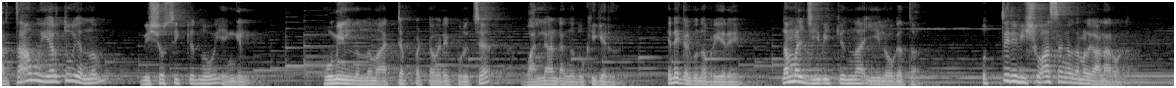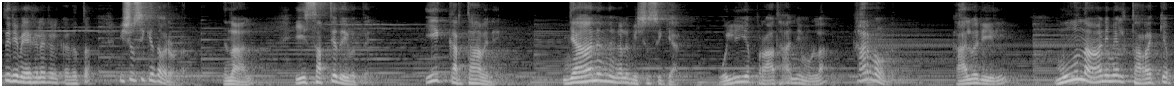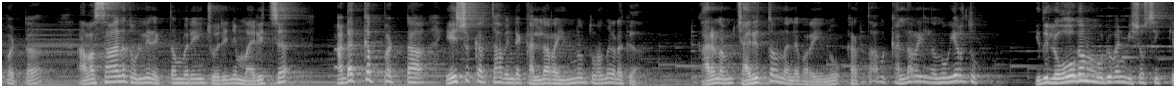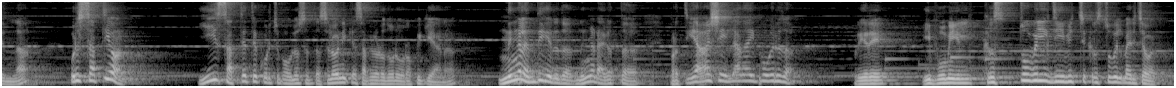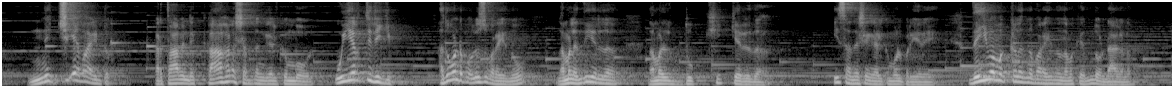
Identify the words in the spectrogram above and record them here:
കർത്താവ് ഉയർത്തു എന്നും വിശ്വസിക്കുന്നു എങ്കിൽ ഭൂമിയിൽ നിന്ന് മാറ്റപ്പെട്ടവരെക്കുറിച്ച് വല്ലാണ്ടങ്ങ് ദുഃഖിക്കരുത്. എന്നെ കേൾക്കുന്ന പ്രിയരെ നമ്മൾ ജീവിക്കുന്ന ഈ ലോകത്ത് ഒത്തിരി വിശ്വാസങ്ങൾ നമ്മൾ കാണാറുണ്ട്. ഒത്തിരി മേഖലകൾക്കകത്ത് വിശ്വസിക്കുന്നവരുണ്ട്. എന്നാൽ ഈ സത്യദൈവത്തെ ഈ കർത്താവിനെ ഞാനും നിങ്ങൾ വിശ്വസിക്കാൻ വലിയ പ്രാധാന്യമുള്ള കാരണമുണ്ട്. കാൽവരിയിൽ മൂന്നാണിമേൽ തറയ്ക്കപ്പെട്ട് അവസാന തുള്ളി രക്തം വരെയും ചൊരിഞ്ഞ് മരിച്ച് അടക്കപ്പെട്ട യേശു കർത്താവിന്റെ കല്ലറ ഇന്നും തുറന്നു കിടക്കുക. കാരണം ചരിത്രം തന്നെ പറയുന്നു കർത്താവ് കല്ലറയിൽ നിന്ന് ഉയർത്തു. ഇത് ലോകം മുഴുവൻ വിശ്വസിക്കുന്ന ഒരു സത്യമാണ് ഈ സത്യത്തെക്കുറിച്ച് പൗലോസ് തെസലോനിക്ക സഭയോടതോട് ഉറപ്പിക്കുകയാണ് നിങ്ങൾ എന്ത് ചെയ്യരുത്? നിങ്ങളുടെ അകത്ത് പ്രത്യാശയില്ലാതായി പോകരുത്. പ്രിയരെ ഈ ഭൂമിയിൽ ക്രിസ്തുവിൽ ജീവിച്ച് ക്രിസ്തുവിൽ മരിച്ചവർ നിശ്ചയമായിട്ടും കർത്താവിന്റെ കാഹള ശബ്ദം കേൾക്കുമ്പോൾ ഉയർത്തിരിക്കും. അതുകൊണ്ട് പൗലോസ് പറയുന്നു നമ്മൾ എന്ത് ചെയ്യരുത്? നമ്മൾ ദുഃഖിക്കരുത്. ഈ സന്ദേശം കേൾക്കുമ്പോൾ പ്രിയരെ ദൈവമക്കൾ എന്ന് പറയുന്നത് നമുക്ക് എന്തുണ്ടാകണം?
